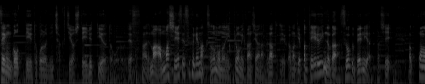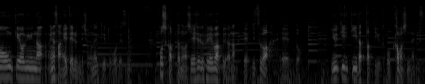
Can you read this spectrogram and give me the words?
前後っていうところに着地をしているっていうところです。なので、まあ、あんま CSS フレームワークそのものに興味関心はなくなったというか、まあ、やっぱテールウィンドがすごく便利だったし、まあ、ここの恩恵をみんな、皆さん得てるんでしょうねっていうところですね。欲しかったのは CSS フレームワークではなくて、実は、えっ、と、ユーティリティだったっていうところかもしれないです。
